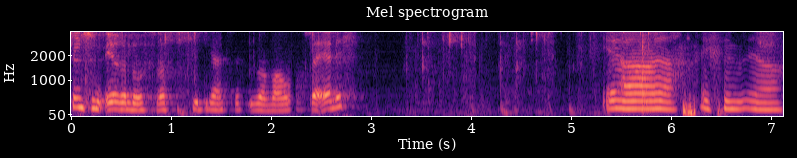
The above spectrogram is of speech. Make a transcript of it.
Ich bin schon ehrenlos, was ich hier die ganze Zeit überbaue. Sei ehrlich? Ja, ich finde, ja.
